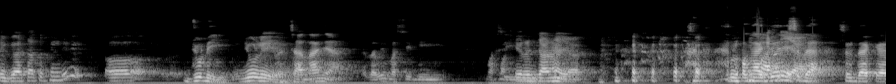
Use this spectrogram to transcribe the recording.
Liga satu sendiri eh, Juli Juli ya? rencananya, tapi masih di masih, Masih rencana ya? Belum pengajuannya pasti ya? sudah sudah ke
